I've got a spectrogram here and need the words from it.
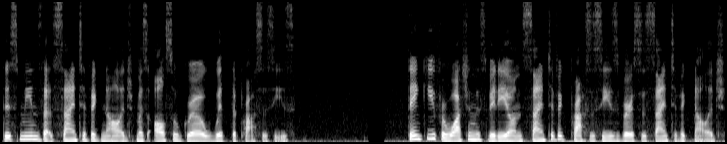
this means that scientific knowledge must also grow with the processes. Thank you for watching this video on scientific processes versus scientific knowledge.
